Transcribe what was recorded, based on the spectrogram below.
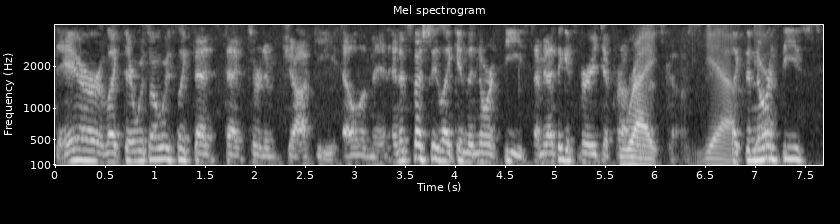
there. Like there was always like that that sort of jockey element, and especially like in the Northeast. I mean, I think it's very different on Right. the West Coast. yeah. like the yeah. Northeast.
